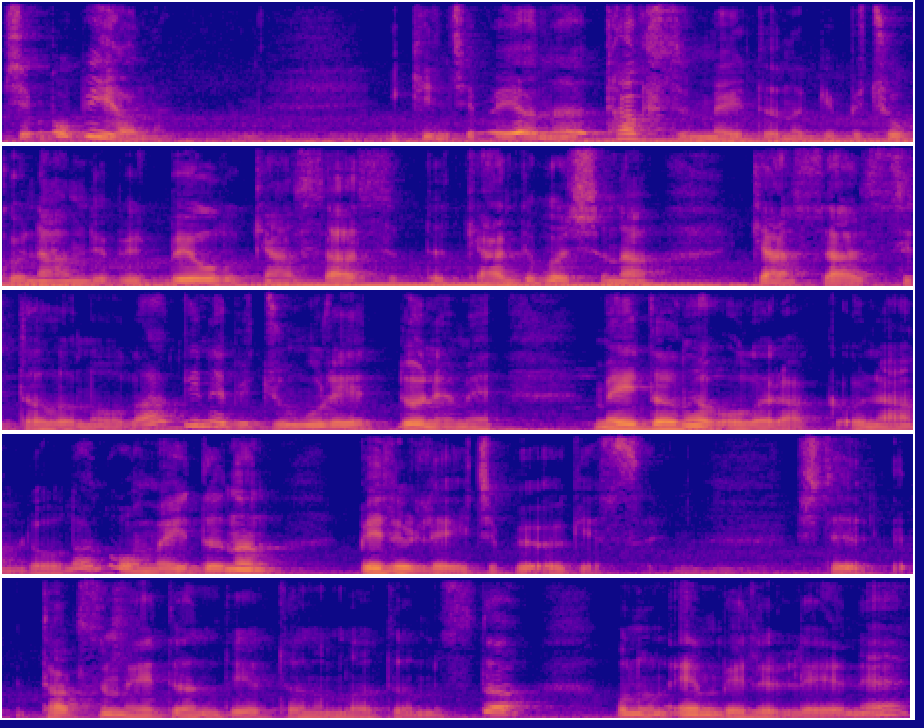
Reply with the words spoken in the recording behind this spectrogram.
şimdi bu bir yanı. İkinci bir yanı Taksim Meydanı gibi çok önemli bir Beyoğlu kentsel sitte kendi başına kentsel sit alanı olan yine bir Cumhuriyet dönemi meydanı olarak önemli olan o meydanın belirleyici bir ögesi. İşte Taksim Meydanı diye tanımladığımızda onun en belirleyeni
